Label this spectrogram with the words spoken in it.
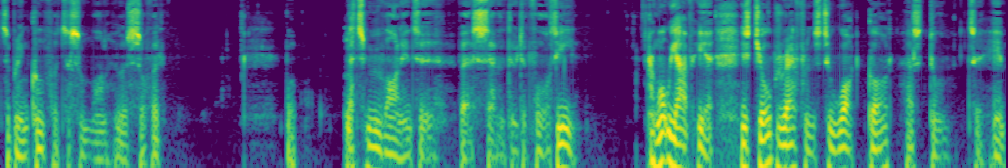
to bring comfort to someone who has suffered. But let's move on into verse 7 through to 14. And what we have here is Job's reference to what God has done to him.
